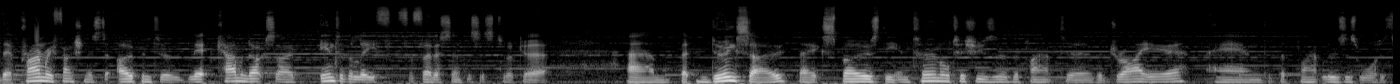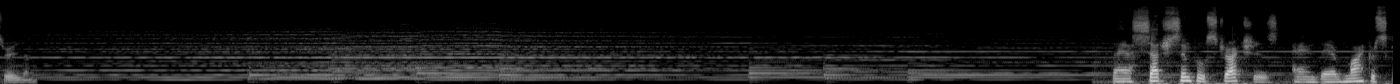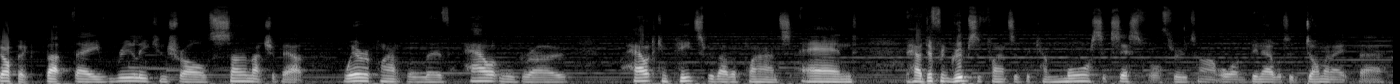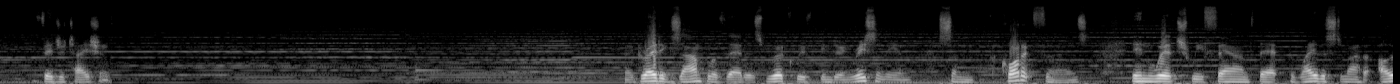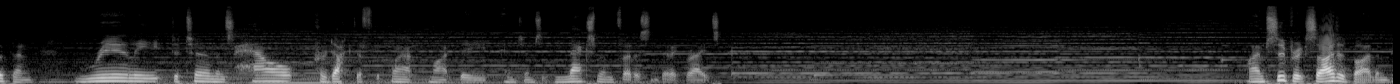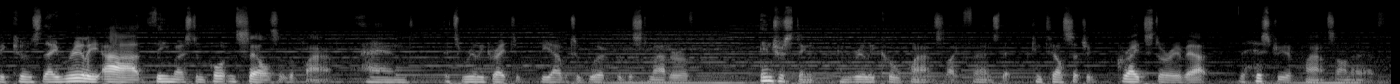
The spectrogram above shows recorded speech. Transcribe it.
Their primary function is to open to let carbon dioxide into the leaf for photosynthesis to occur. Um, but in doing so, they expose the internal tissues of the plant to the dry air and the plant loses water through them. They are such simple structures and they're microscopic, but they really control so much about where a plant will live, how it will grow, how it competes with other plants, and how different groups of plants have become more successful through time or been able to dominate the vegetation. A great example of that is work we've been doing recently in some aquatic ferns in which we found that the way the stomata open really determines how productive the plant might be in terms of maximum photosynthetic rates. I'm super excited by them because they really are the most important cells of the plant and it's really great to be able to work with the stomata of interesting and really cool plants like ferns that can tell such a great story about the history of plants on Earth.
